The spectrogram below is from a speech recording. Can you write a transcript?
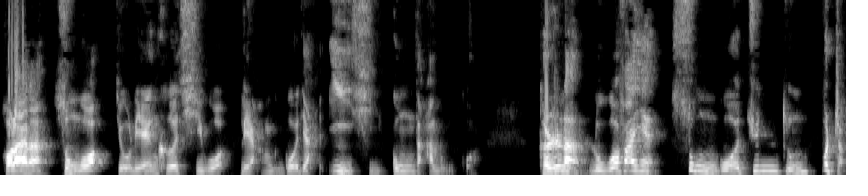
后来呢，宋国就联合齐国两个国家一起攻打鲁国。可是呢，鲁国发现宋国军容不整，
